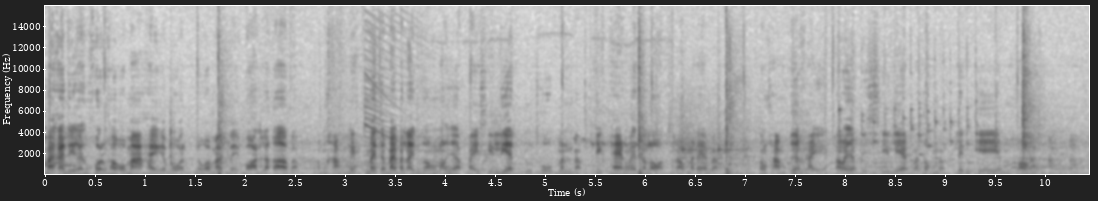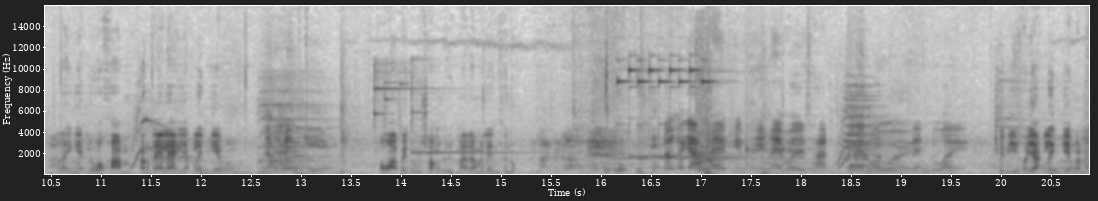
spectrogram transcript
ไมากันดีกันคนเขาก็มาให้กันเพราะว่านึกว่ามาเตะบอลแล้วก็แบบขำๆไงไม่แต่ไม่เป็นไรน้องน้องอย่าไปซีเรียสยูทูบมันแบบพลิกแพลงได้ตลอดเราไม่ได้แบบต้องทำเพื่อใคร เราก็อย่าไปซีเรียสว่าต้องแบบเล่นเกมต้องอะไรเงี้ยหรือว่าความตั้งใจแรกอยากเล่นเกม อยากเล่นเกมเพ ราะว่าไปดูช่องอื่นมาแล้วมาเล่นสนุก แล้วก็อยากให้พี่ๆในบริษัทเล่นด้วย เล่นด้วย พี่ๆเขาอยากเล่นเกมกันไหม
